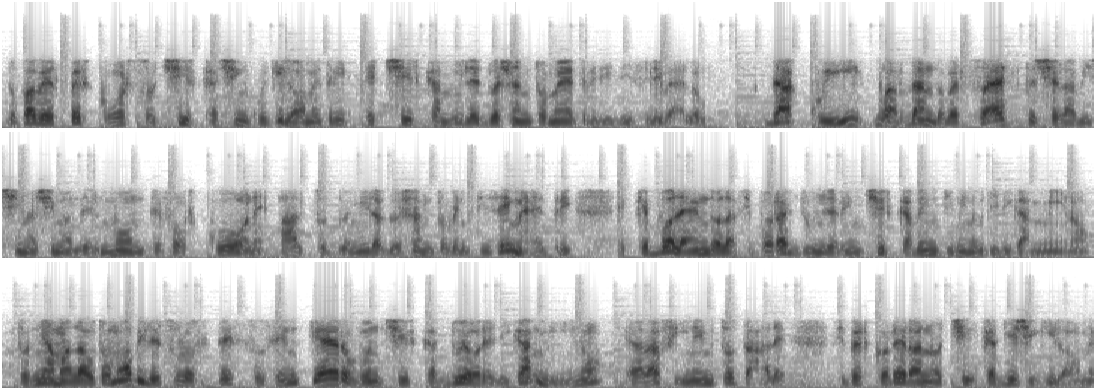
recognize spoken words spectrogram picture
dopo aver percorso circa 5 km e circa 1200 metri di dislivello. Da qui, guardando verso est, c'è la vicina cima del Monte Forcone, alto 2226 metri, e che volendola si può raggiungere in circa 20 minuti di cammino. Torniamo all'automobile sullo stesso sentiero con circa due ore di cammino e alla fine in totale si percorreranno circa 10 km.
